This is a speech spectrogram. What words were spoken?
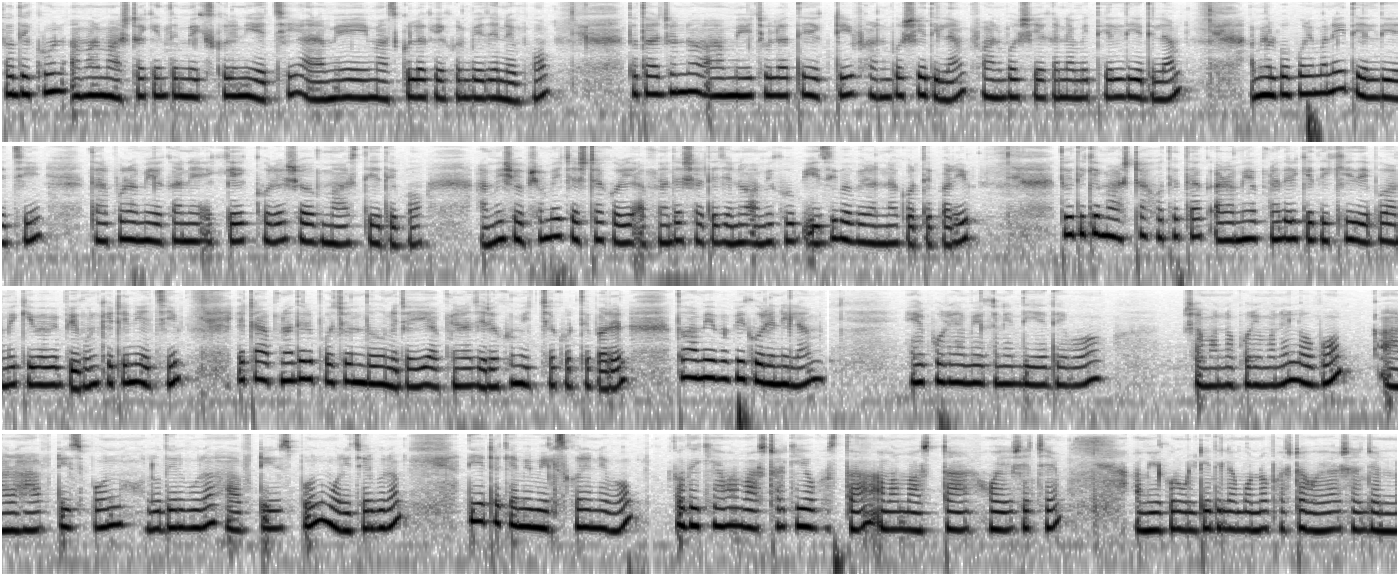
তো দেখুন, আমার মাছটা কিন্তু মিক্স করে নিয়েছি আর আমি এই মাছগুলোকে এখন ভেজে নেব। তো তার জন্য আমি চুলাতে একটি ফান বসিয়ে দিলাম। ফান বসিয়ে এখানে আমি তেল দিয়ে দিলাম। আমি অল্প পরিমাণেই তেল দিয়েছি। তারপর আমি এখানে এক এক করে সব মাছ দিয়ে দেব। আমি সবসময় চেষ্টা করি আপনাদের সাথে যেন আমি খুব ইজিভাবে রান্না করতে পারি। তো এদিকে মাছটা হতে থাক আর আমি আপনাদেরকে দেখিয়ে দেব আমি কীভাবে বেগুন কেটে নিয়েছি। এটা আপনাদের পছন্দ অনুযায়ী আপনারা যেরকম ইচ্ছা করতে পারেন। তো আমি এভাবেই করে নিলাম। এরপরে আমি এখানে দিয়ে দেব সামান্য পরিমাণে লবণ আর হাফ টি স্পুন হলুদের গুঁড়া, হাফ টি স্পুন মরিচের গুঁড়া দিয়ে এটাকে আমি মিক্স করে নেব। তো দেখি আমার মাছটার কি অবস্থা। আমার মাছটা হয়ে এসেছে। আমি এখন উল্টে দিলাম অন্য পাশটা হয়ে আসার জন্য।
